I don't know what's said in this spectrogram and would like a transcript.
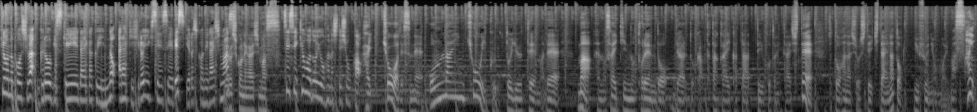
今日の講師はグロービス経営大学院の荒木博之先生です。よろしくお願いします。よろしくお願いします。先生今日はどういうお話でしょうか？はい。今日はですねオンライン教育というテーマでまあ、あの最近のトレンドであるとか戦い方っていうことに対してちょっとお話をしていきたいなというふうに思います。はい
